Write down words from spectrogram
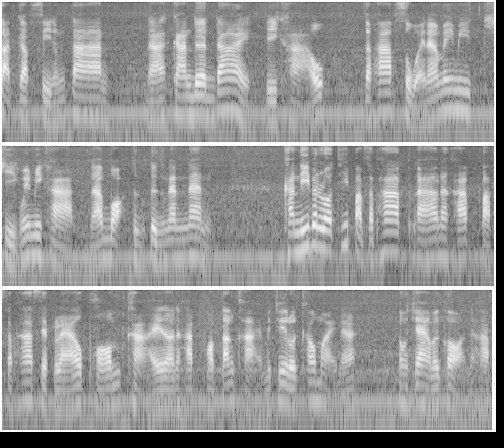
ตัดกับสีน้ำตาลนะการเดินได้สีขาว สภาพสวยนะ ไม่มีฉีกไม่มีขาดนะเบาะตึงๆ แน่น ๆ คันนี้เป็นรถที่ปรับสภาพแล้วนะครับ ปรับสภาพเสร็จแล้วพร้อมขายแล้วนะครับ พร้อมตั้งขายไม่ใช่รถเข้าใหม่นะ ต้องแจ้งไว้ก่อนนะครับ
